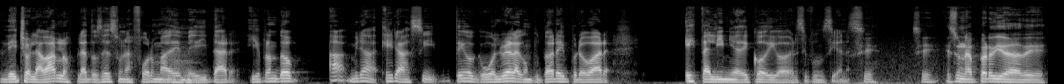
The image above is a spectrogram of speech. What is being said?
de hecho, lavar los platos es una forma de meditar. Y de pronto ah, mira, era así, tengo que volver a la computadora y probar esta línea de código a ver si funciona. Sí, sí, es una pérdida de,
